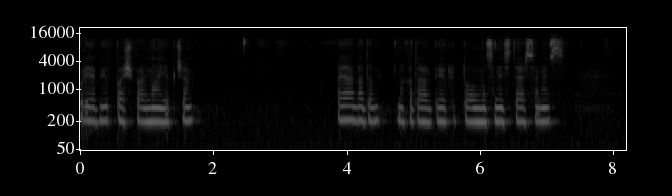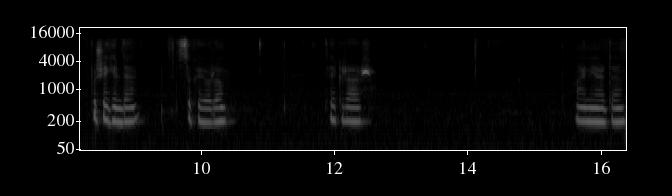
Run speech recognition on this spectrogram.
Buraya büyük baş parmağı yapacağım. Ayarladım. Ne kadar büyüklükte olmasını isterseniz. Bu şekilde sıkıyorum. Tekrar aynı yerden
